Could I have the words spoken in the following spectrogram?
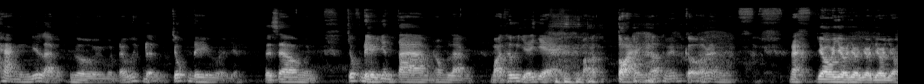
khăn với lại một người mình đã quyết định chốt deal rồi vậy? Tại sao mình chốt deal với anh ta mình không làm mọi thứ dễ dàng mở toàn hết mấy cánh cửa ra nè vô vô vô vô vô vô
